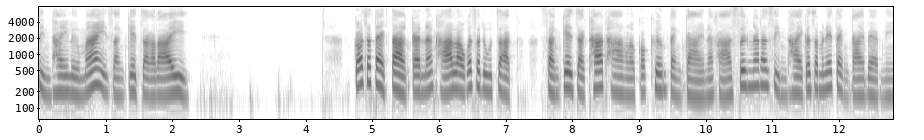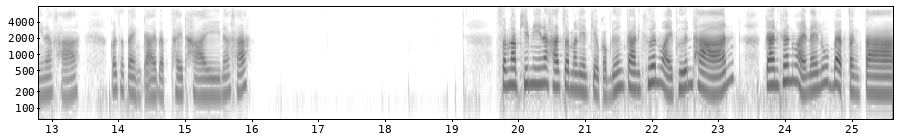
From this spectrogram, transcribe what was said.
ศิลป์ไทยหรือไม่สังเกตจากอะไร ก็จะแตกต่างกันนะคะ เราก็จะดูจากสังเกตจากท่าทางแล้วก็เครื่องแต่งกายนะคะ ซึ่งนาฏศิลป์ไทยก็จะไม่ได้แต่งกายแบบนี้นะคะ ก็จะแต่งกายแบบไทยๆนะคะ สำหรับคลิปนี้นะคะจะมาเรียนเกี่ยวกับเรื่องการเคลื่อนไหวพื้นฐาน การเคลื่อนไหวในรูปแบบต่าง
